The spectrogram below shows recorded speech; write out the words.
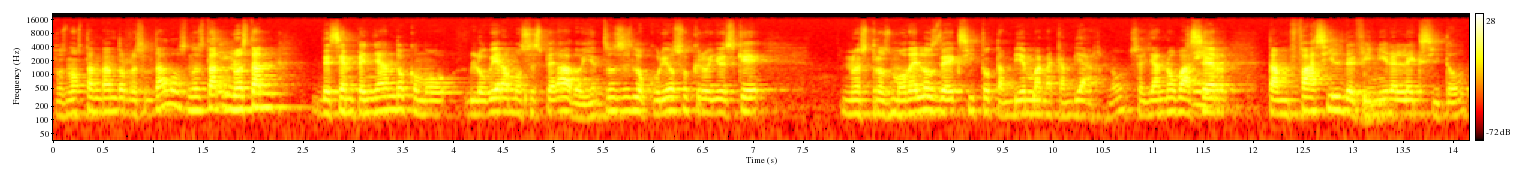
pues no están dando resultados, no están, no están desempeñando como lo hubiéramos esperado. Y entonces lo curioso creo yo es que nuestros modelos de éxito también van a cambiar, ¿no? O sea, ya no va a ser tan fácil definir el éxito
